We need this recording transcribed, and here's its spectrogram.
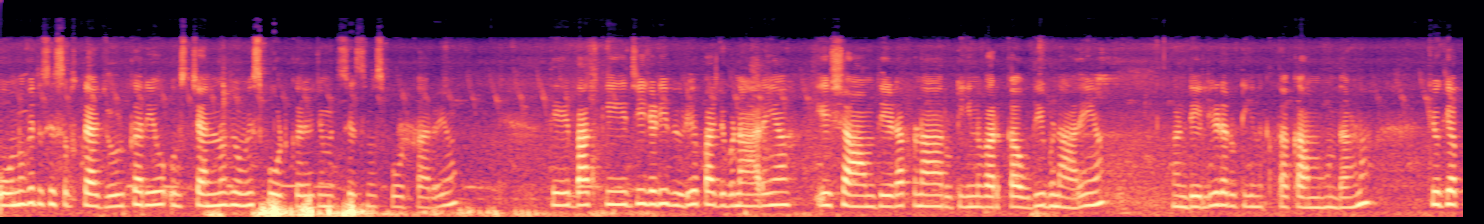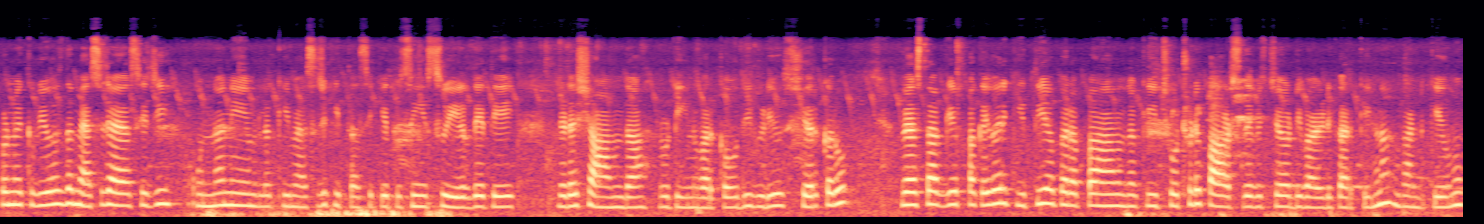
ਉਹਨੂੰ ਵੀ ਤੁਸੀਂ ਸਬਸਕ੍ਰਾਈਬ ਜ਼ਰੂਰ ਕਰਿਓ, ਉਸ ਚੈਨਲ ਨੂੰ ਵੀ ਉਵੇਂ ਸਪੋਰਟ ਕਰਿਓ, ਜਿਵੇਂ ਤੁਸੀਂ ਇਸ ਨੂੰ ਸਪੋਰਟ ਕਰ ਰਹੇ ਹੋ। ਤੇ ਬਾਕੀ ਜੀ, ਜਿਹੜੀ ਵੀਡੀਓ ਆਪਾਂ ਅੱਜ ਬਣਾ ਰਹੇ ਆ ਇਹ ਸ਼ਾਮ ਦੇ ਜਿਹੜਾ ਆਪਣਾ ਰੂਟੀਨ ਵਰਕ ਆ, ਉਹਦੀ ਬਣਾ ਰਹੇ ਆ ਡੇਲੀ ਜਿਹੜਾ ਰੂਟੀਨ ਦਾ ਕੰਮ ਹੁੰਦਾ, ਹਨਾ? ਕਿਉਂਕਿ ਆਪਾਂ ਨੂੰ ਇੱਕ ਵਿਊਅਰਸ ਦਾ ਮੈਸੇਜ ਆਇਆ ਸੀ ਜੀ, ਉਹਨਾਂ ਨੇ ਮਤਲਬ ਕਿ ਮੈਸੇਜ ਕੀਤਾ ਸੀ ਕਿ ਤੁਸੀਂ ਸਵੇਰ ਦੇ ਤੇ ਜਿਹੜਾ ਸ਼ਾਮ ਦਾ ਰੂਟੀਨ ਵਰਕ ਆ, ਉਹਦੀ ਵੀਡੀਓ ਸ਼ੇਅਰ ਕਰੋ। ਵੈਸੇ ਤਾਂ ਅੱਗੇ ਆਪਾਂ ਕਈ ਵਾਰੀ ਕੀਤੀ ਆ, ਪਰ ਆਪਾਂ ਮਤਲਬ ਕਿ ਛੋਟੇ ਛੋਟੇ ਪਾਰਟਸ ਦੇ ਵਿੱਚ ਡਿਵਾਈਡ ਕਰਕੇ ਹਨਾ, ਵੰਡ ਕੇ ਉਹਨੂੰ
